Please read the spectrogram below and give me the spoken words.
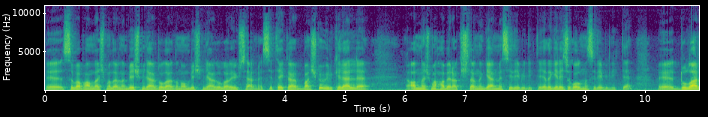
e, swap anlaşmalarının 5 milyar dolardan 15 milyar dolara yükselmesi, tekrar başka ülkelerle anlaşma haber akışlarının gelmesiyle birlikte ya da gelecek olmasıyla birlikte e, dolar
